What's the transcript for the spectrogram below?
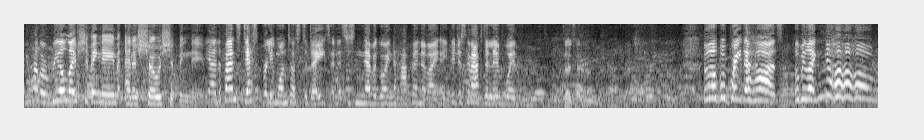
You have a real life shipping name and a show shipping name. Yeah, the fans desperately want us to date and it's just never going to happen and I, they're just going to have to live with... Don't say that. Oh, we'll break their hearts. They'll be like, no!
